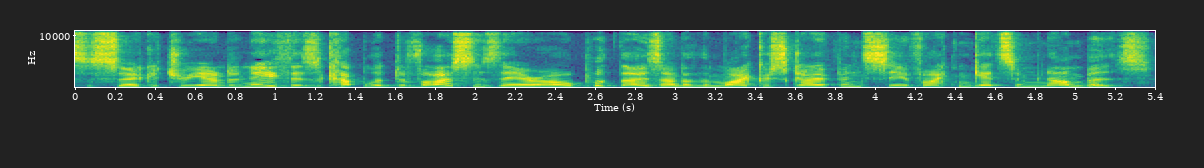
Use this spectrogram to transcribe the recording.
There's the circuitry underneath. There's a couple of devices there. I'll put those under the microscope and see if I can get some numbers.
